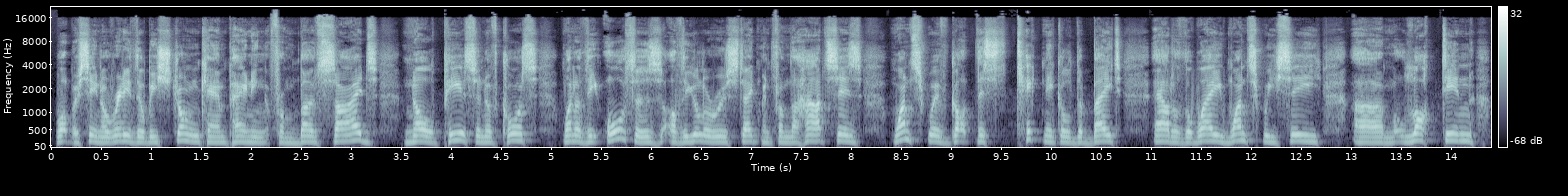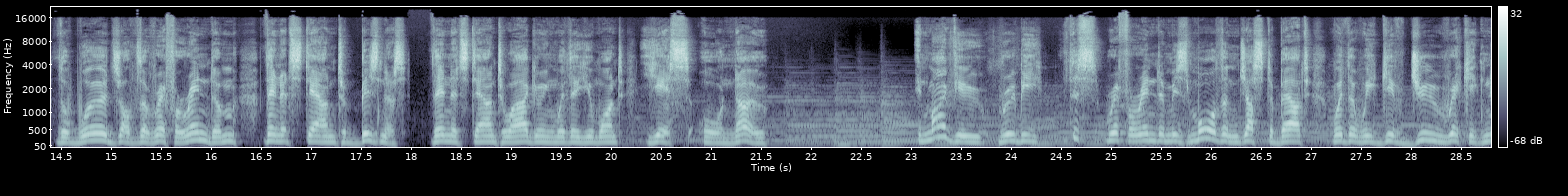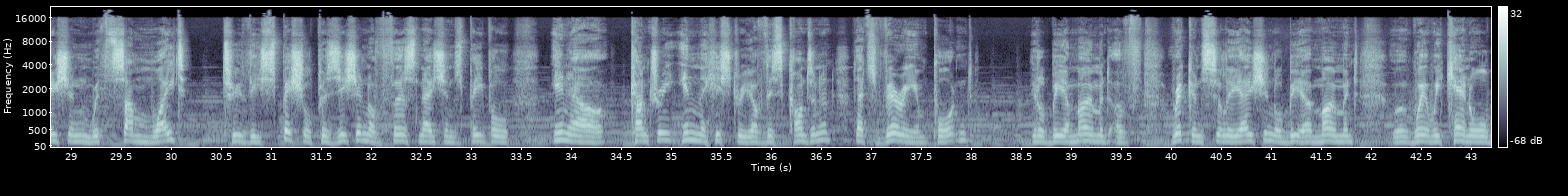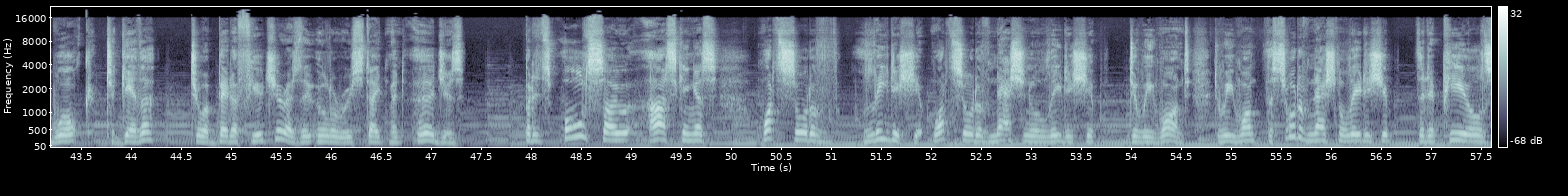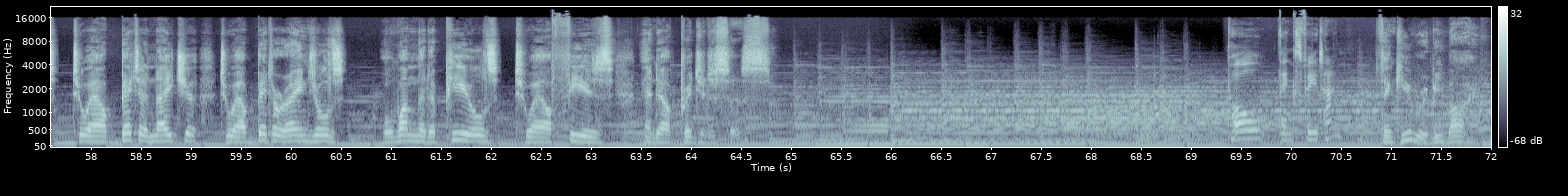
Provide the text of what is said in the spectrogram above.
what we're seeing already, there'll be strong campaigning from both sides. Noel Pearson, of course, one of the authors of the Uluru Statement from the Heart, says once we've got this technical debate out of the way, once we see um, locked in the words of the referendum, then it's down to business. Then it's down to arguing whether you want yes or no. In my view, Ruby, this referendum is more than just about whether we give due recognition with some weight to the special position of First Nations people in our country, in the history of this continent. That's very important. It'll be a moment of reconciliation, it'll be a moment uh, where we can all walk together to a better future, as the Uluru Statement urges. But it's also asking us what sort of leadership, what sort of national leadership do we want? Do we want the sort of national leadership that appeals to our better nature, to our better angels, or one that appeals to our fears and our prejudices? Paul, thanks for your time. Thank you, Ruby. Bye.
